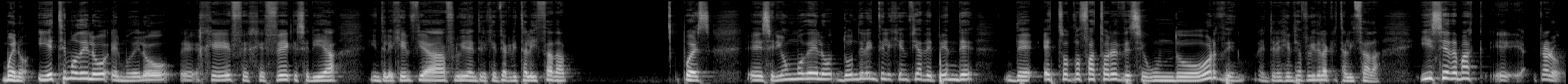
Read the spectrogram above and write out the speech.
Bueno, y este modelo, el modelo eh, GF, GC, que sería inteligencia fluida, inteligencia cristalizada, pues eh, sería un modelo donde la inteligencia depende de estos dos factores de segundo orden, la inteligencia fluida y la cristalizada. Y si además, eh, claro,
